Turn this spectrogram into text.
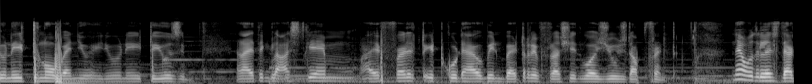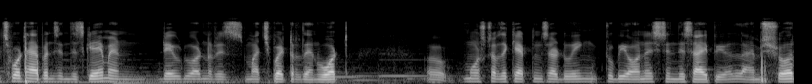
you need to know when you you need to use him. And I think last game I felt it could have been better if Rashid was used up front. Nevertheless, that's what happens in this game, and David Warner is much better than what uh, most of the captains are doing. To be honest, in this IPL, I'm sure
